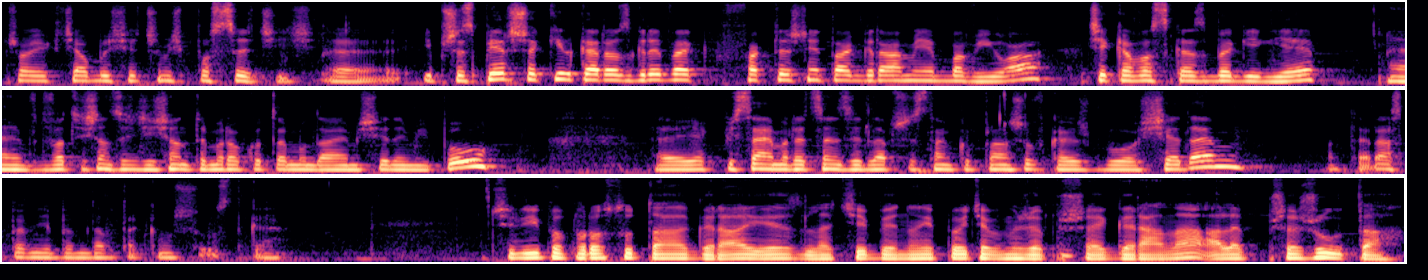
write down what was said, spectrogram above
człowiek chciałby się czymś posycić. E, I przez pierwsze kilka rozgrywek faktycznie ta gra mnie bawiła. Ciekawostka z BGG, e, w 2010 roku temu dałem 7,5. E, jak pisałem recenzję dla przystanku planszówka już było 7, a teraz pewnie bym dał taką szóstkę. Czyli po prostu ta gra jest dla ciebie, no nie powiedziałbym, że przegrana, ale przerzuta.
